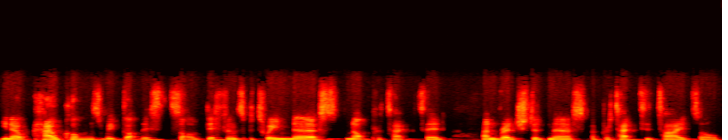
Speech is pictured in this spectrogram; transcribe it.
you know, how comes we've got this sort of difference between nurse not protected and registered nurse a protected title?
